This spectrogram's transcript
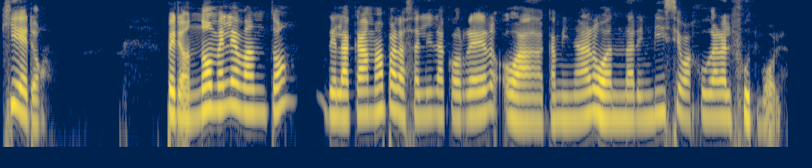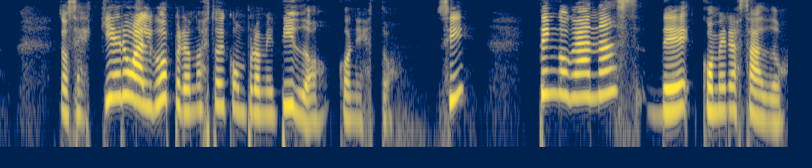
Quiero. Pero no me levanto de la cama para salir a correr o a caminar o a andar en bici o a jugar al fútbol. Entonces, quiero algo, pero no estoy comprometido con esto. ¿Sí? Tengo ganas de comer asado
